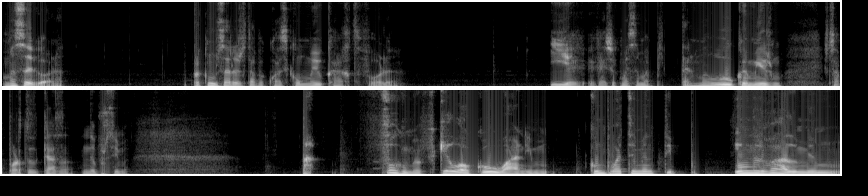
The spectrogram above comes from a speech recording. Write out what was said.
Mas agora, para começar, eu já estava quase com meio carro de fora. E a, gaja começa-me a pitar maluca mesmo. Está à porta de casa, ainda por cima. Pá, fogo meu, fiquei logo com o ânimo completamente tipo enervado mesmo.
